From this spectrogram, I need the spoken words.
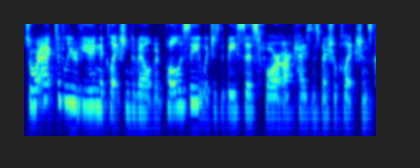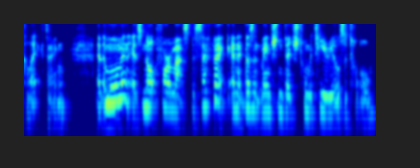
So we're actively reviewing the collection development policy, which is the basis for archives and special collections collecting. At the moment, it's not format specific and it doesn't mention digital materials at all.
